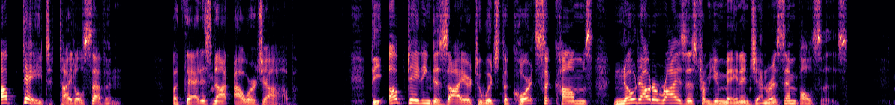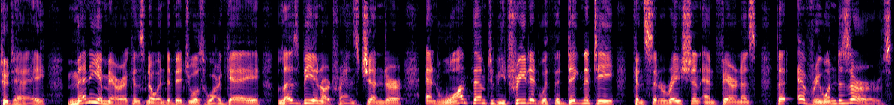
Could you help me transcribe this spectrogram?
update Title VII. But that is not our job. The updating desire to which the court succumbs no doubt arises from humane and generous impulses. Today, many Americans know individuals who are gay, lesbian, or transgender and want them to be treated with the dignity, consideration, and fairness that everyone deserves.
